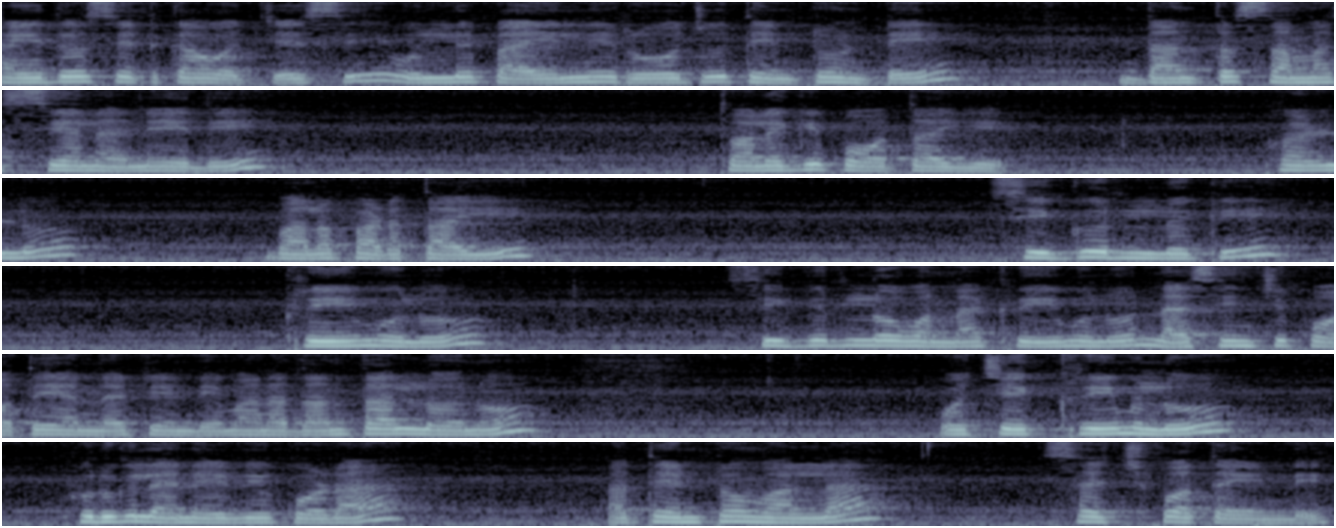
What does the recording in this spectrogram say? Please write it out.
ఐదో సిట్కా వచ్చేసి ఉల్లిపాయల్ని రోజు తింటుంటే దంత సమస్యలు అనేది తొలగిపోతాయి. పళ్ళు బలపడతాయి. సిగుర్లకి క్రీములు సిగుర్లో ఉన్న క్రీములు నశించిపోతాయి అన్నట్టండి. మన దంతాల్లోనూ వచ్చే క్రీములు పురుగులు అనేవి కూడా అది తినటం వల్ల చచ్చిపోతాయండి.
